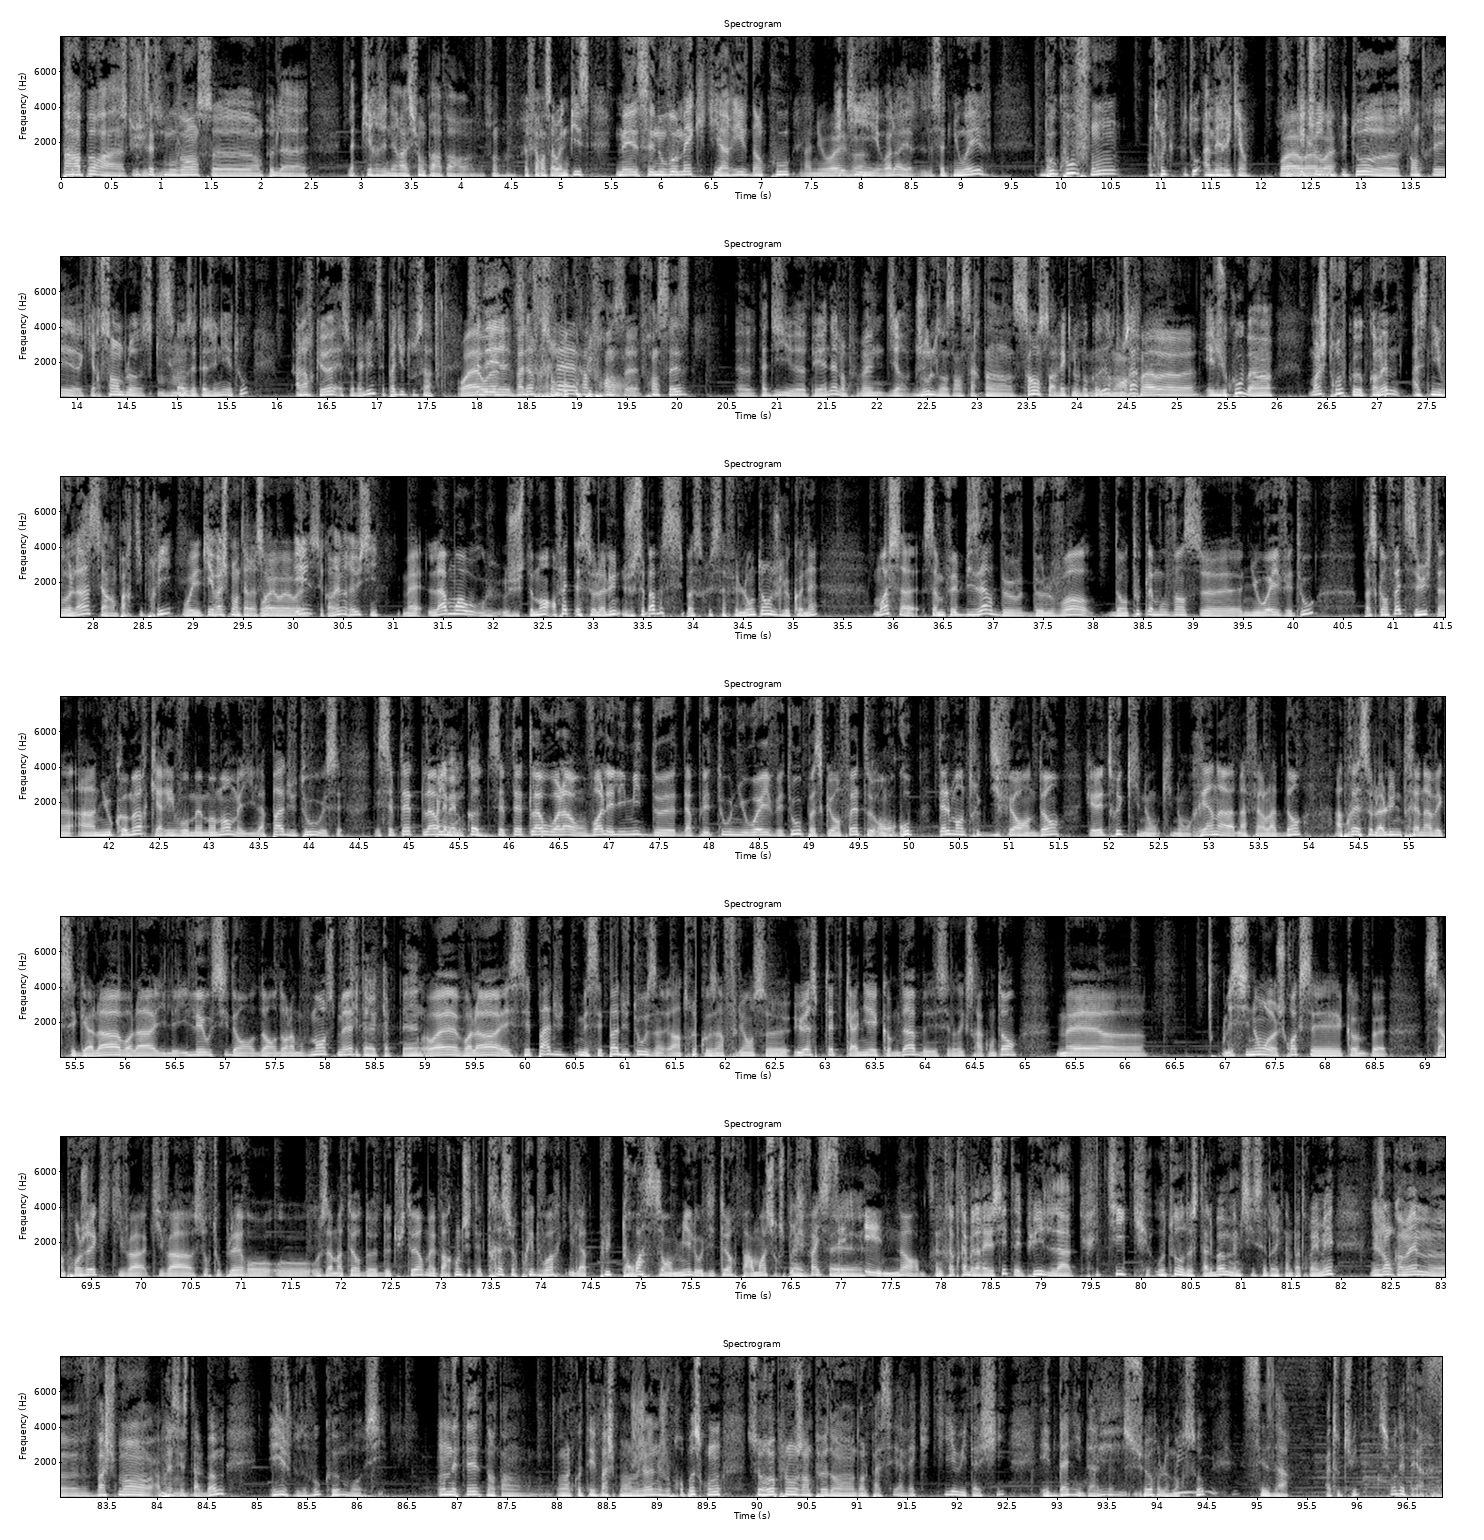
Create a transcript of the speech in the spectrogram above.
par rapport à toute cette dit mouvance, euh, un peu de la, la pire génération par rapport, à- enfin, référence à One Piece, mais ces nouveaux mecs qui arrivent d'un coup la new et wave. qui, voilà, cette new wave, beaucoup font un truc plutôt américain. Font Ouais, quelque ouais, chose de plutôt euh, centré, euh, qui ressemble à ce qui se Mhm. fait aux États-Unis et tout. Alors que SO la Lune, c'est pas du tout ça. Ouais, c'est ouais, des valeurs qui sont beaucoup plus fran- français. françaises. Euh, T'as dit euh, PNL, on peut même dire Joule dans un certain sens avec le vocodeur, tout ça. Ouais, ouais, ouais. Et du coup, ben, moi je trouve que quand même à ce niveau-là, c'est un parti pris Oui. qui est vachement intéressant Ouais, ouais, ouais. et c'est quand même réussi. Mais là, moi, justement, en fait, SO la Lune, je sais pas si c'est parce que ça fait longtemps que je le connais. Moi, ça, ça me fait bizarre de, de le voir dans toute la mouvance euh, New Wave et tout. Parce qu'en fait, c'est juste un, un newcomer qui arrive au même moment, mais il a pas du tout. Et c'est, et c'est peut-être là Pas où, les mêmes codes. c'est peut-être là où voilà, on voit les limites de, d'appeler tout New Wave et tout, parce qu'en fait, on regroupe tellement de trucs différents dedans qu'il y a des trucs qui n'ont, qui n'ont rien à, à faire là-dedans. Après, la Lune traîne avec ces gars-là, voilà, il est, il est aussi dans, dans, dans la mouvance, mais Fit avec Captain. Ouais, voilà, et c'est pas du, mais c'est pas du tout un truc aux influences euh, US, peut-être Kanye comme d'hab, et Cédric sera content, mais euh, Mais sinon, euh, je crois que c'est comme euh, c'est un projet qui, qui va qui va surtout plaire aux, aux- aux amateurs de, de Twitter. Mais par contre, j'étais très surpris de voir qu'il a plus de 300 000 auditeurs par mois sur Spotify. Oui, c'est c'est- énorme. C'est une très très belle réussite. Et puis la critique autour de cet album, même si Cédric n'a pas trop aimé, les gens quand même euh, vachement apprécié Mhm. cet album. Et je vous avoue que moi aussi. On était dans un, dans un côté vachement jeune. Je vous propose qu'on se replonge un peu dans, dans le passé avec Kiyo Itachi et Danny Dan sur le morceau César. À tout de suite sur des terres.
